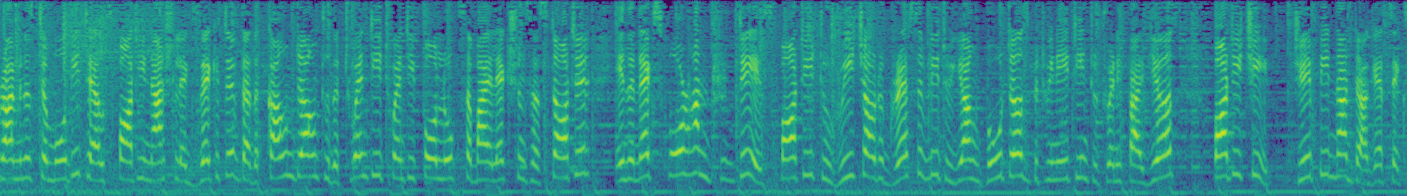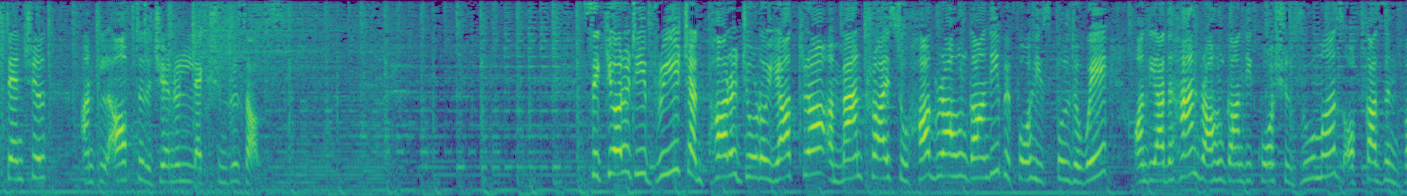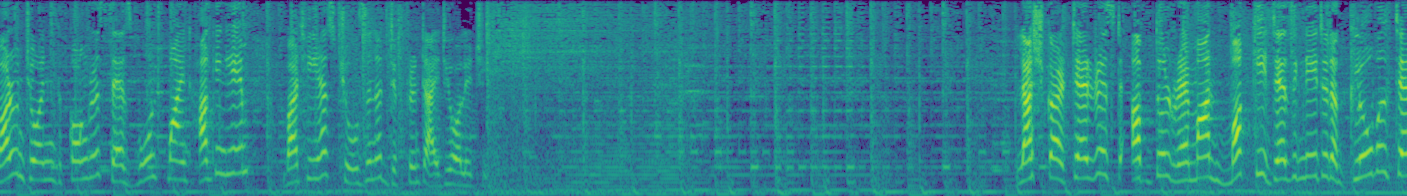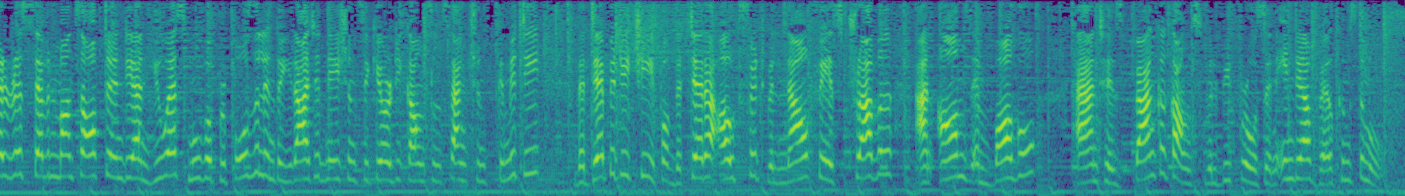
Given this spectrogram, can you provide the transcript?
Prime Minister Modi tells party national executive that the countdown to the 2024 Lok Sabha elections has started. In the next 400 days, party to reach out aggressively to young voters between 18 to 25 years. Party chief JP Nadda gets extension until after the general election results. Security breach at Bharat Jodo Yatra. A man tries to hug Rahul Gandhi before he's pulled away. On the other hand, Rahul Gandhi quashes rumors of cousin Varun joining the Congress, says won't mind hugging him, but he has chosen a different ideology. Lashkar terrorist Abdul Rahman Makki designated a global terrorist seven months after India and US move a proposal in the United Nations Security Council Sanctions Committee. The deputy chief of the terror outfit will now face travel and arms embargo and his bank accounts will be frozen. India welcomes the move.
